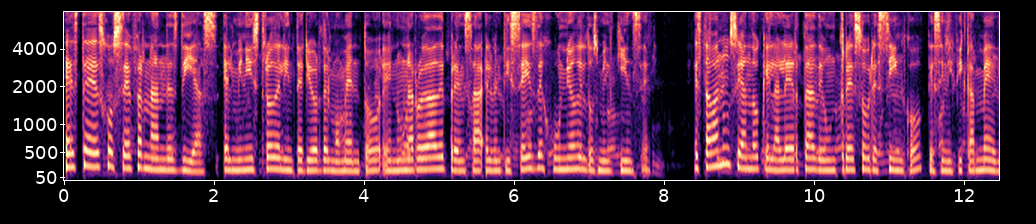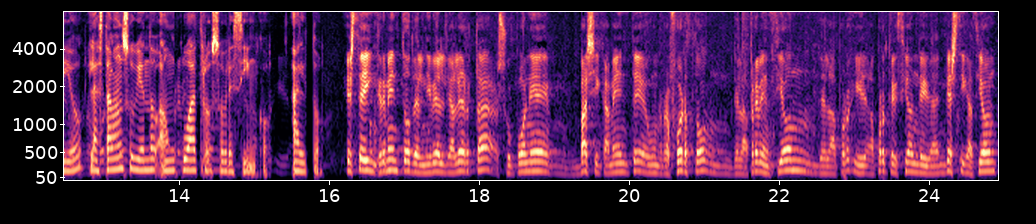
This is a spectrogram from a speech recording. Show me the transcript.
este es José Fernández Díaz, el ministro del Interior del momento, en una rueda de prensa el 26 de junio del 2015. Estaba anunciando que la alerta de un 3 sobre 5, que significa medio, la estaban subiendo a un 4 sobre 5, alto. Este incremento del nivel de alerta supone básicamente un refuerzo de la prevención y de la protección de la investigación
